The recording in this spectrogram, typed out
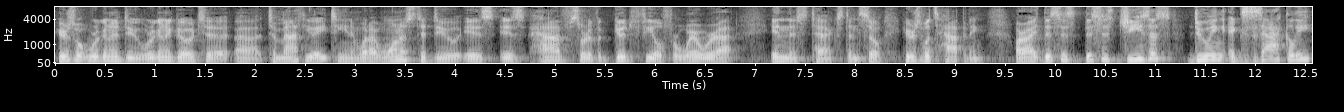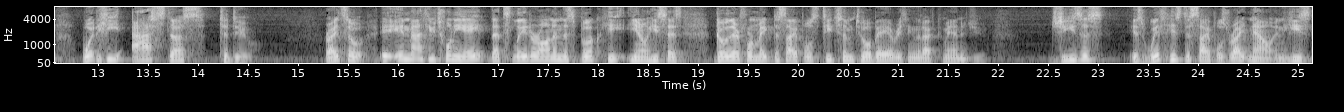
here's what we're going to do. We're going to go to uh, to Matthew 18, and what I want us to do is is have sort of a good feel for where we're at in this text. And so here's what's happening. All right, this is this is Jesus doing exactly what he asked us to do right so in matthew 28 that's later on in this book he you know he says go therefore make disciples teach them to obey everything that i've commanded you Jesus is with his disciples right now, and he's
